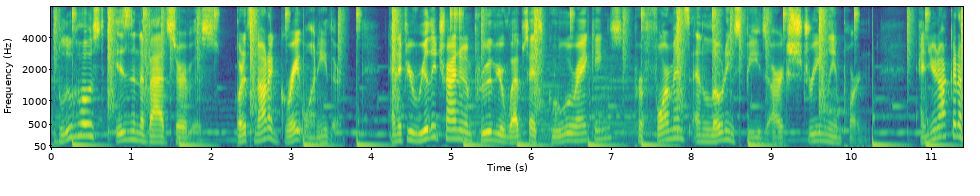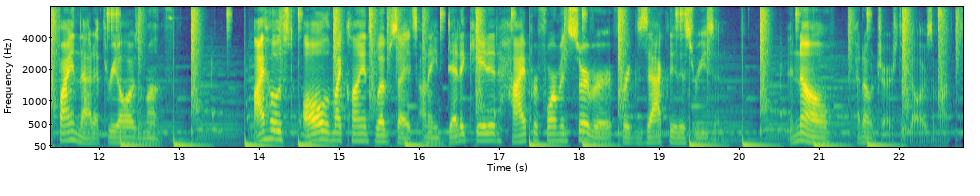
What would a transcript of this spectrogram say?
Bluehost isn't a bad service, but it's not a great one either. And if you're really trying to improve your website's Google rankings, performance and loading speeds are extremely important. And you're not going to find that at $3 a month. I host all of my clients' websites on a dedicated high performance server for exactly this reason. And no, I don't charge $3 a month.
